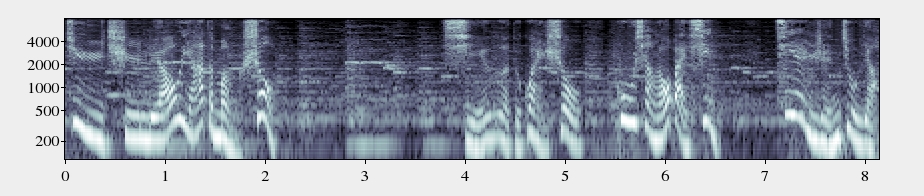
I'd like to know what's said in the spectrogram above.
锯齿獠牙的猛兽。邪恶的怪兽扑向老百姓，见人就咬，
